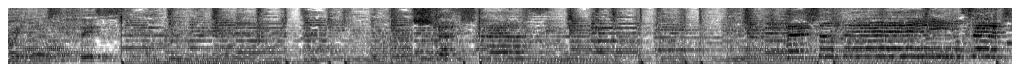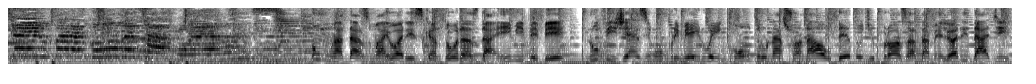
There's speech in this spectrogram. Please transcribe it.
Foi Deus que fez o céu, o rosto das estrelas. Uma das maiores cantoras da MPB no 21º Encontro Nacional Dedo de Prosa da Melhor Idade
